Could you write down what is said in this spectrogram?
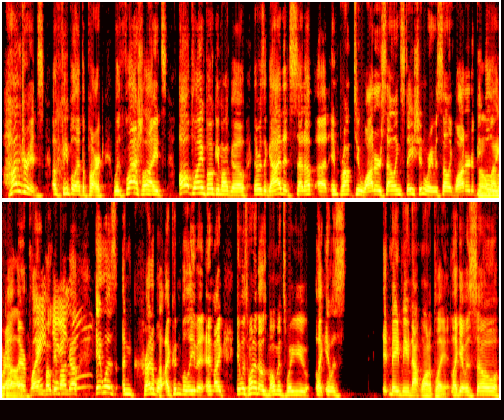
hundreds of people at the park with flashlights all playing pokemon go there was a guy that set up an impromptu water selling station where he was selling water to oh people my who were out there playing pokemon go me? it was incredible. Uh, I couldn't believe it. And like it was one of those moments where you like it was it made me not want to play it. Like it was so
